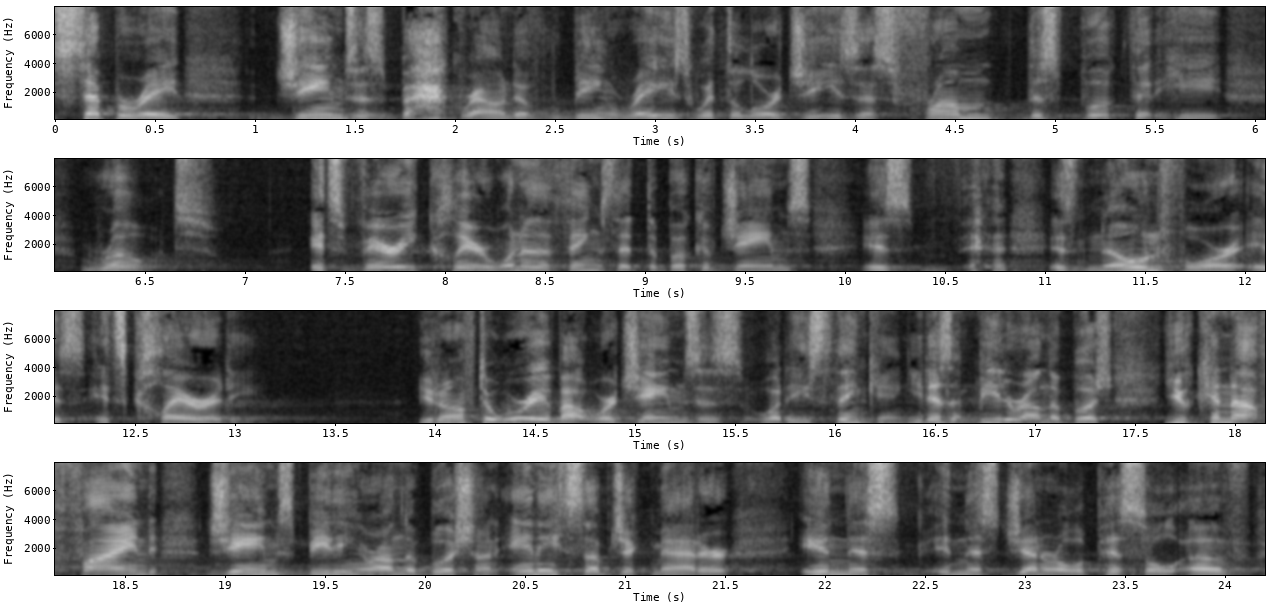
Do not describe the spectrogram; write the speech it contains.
separate James's background of being raised with the Lord Jesus from this book that he wrote. It's very clear. One of the things that the book of James is, is known for is its clarity. You don't have to worry about where James is, what he's thinking. He doesn't beat around the bush. You cannot find James beating around the bush on any subject matter in this, in this general epistle of,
